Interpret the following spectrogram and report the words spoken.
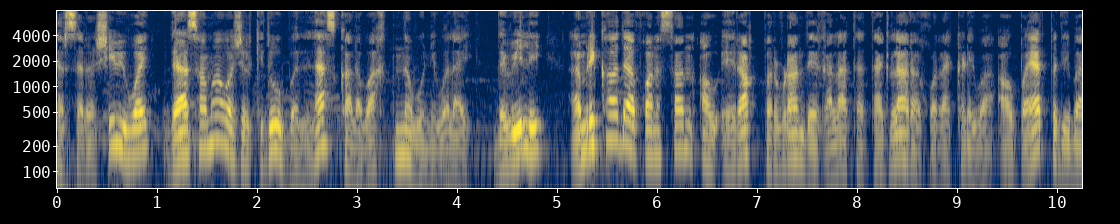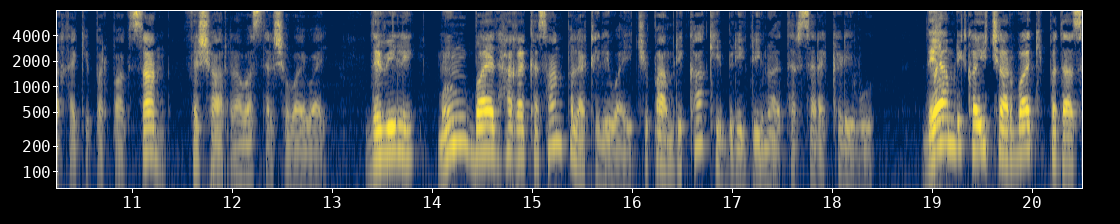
ترسره شوي وای، د اسامه وژل کېدو به لس کاله وخت نه و نیولی. ده ویلي، امریکا د افغانستان او عراق پر وړاندې غلطه تګلاره غوره کړې وه او باید په دې برخه کې پر پاکستان فشار راوستل شوی وای. ده ویلي، موږ باید هغه کسان پلټلي وای چې په امریکا کې بریدونه ترسره کړي وو. دې امریکایي چارواکي په داسې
